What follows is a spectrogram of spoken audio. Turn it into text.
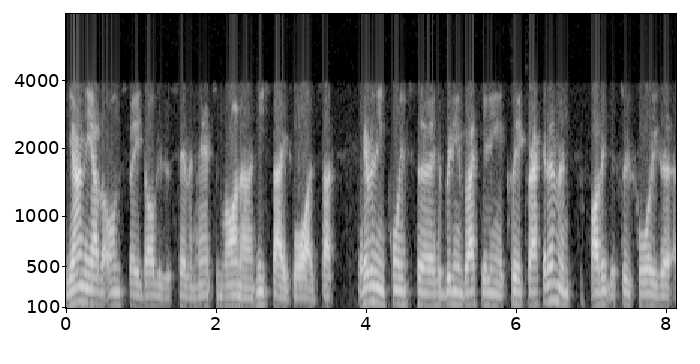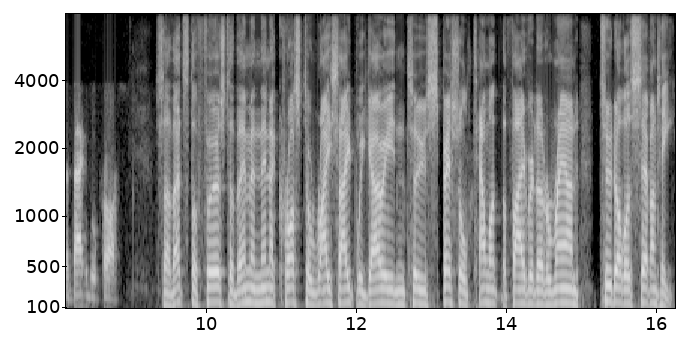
the only other on-speed dog is a seven, Handsome Rhino, and he stays wide. So everything points to Hebridean Black getting a clear crack at him, and I think the 240 is a backable price. So that's the first of them. And then across to race eight, we go into special talent, the favourite at around $2.70.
